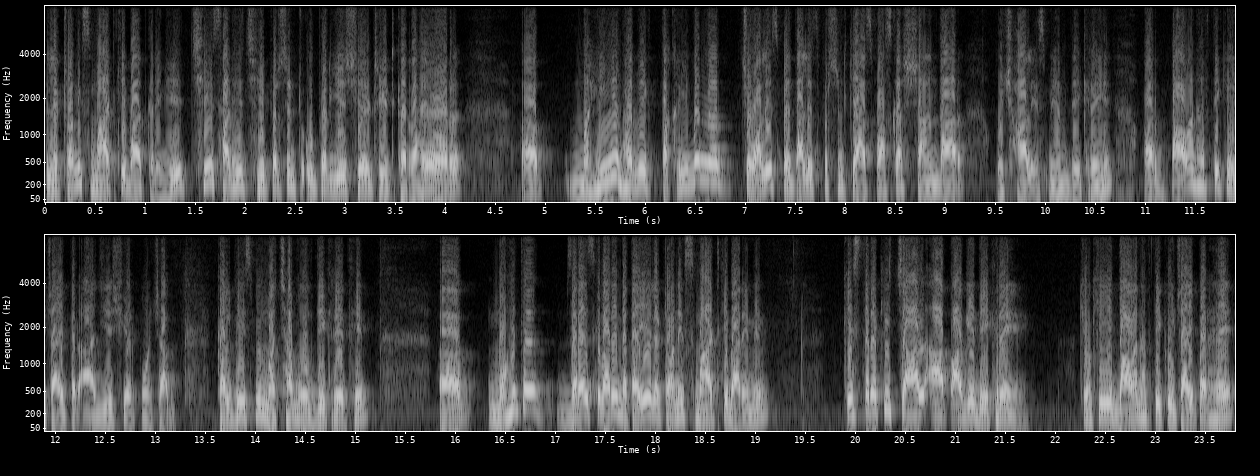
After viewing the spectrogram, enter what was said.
इलेक्ट्रॉनिक स्मार्ट की बात करेंगे, छह, साढ़े छह परसेंट ऊपर ये शेयर ट्रेड कर रहा है और महीने भर में तकरीबन चौवालीस, पैंतालीस परसेंट के आसपास का शानदार उछाल इसमें हम देख रहे हैं और बावन हफ़्ते की ऊंचाई पर आज ये शेयर पहुँचा। कल भी इसमें मच्छा मूव दिख रहे थे। मोहित, जरा इसके बारे में बताइए इलेक्ट्रॉनिक स्मार्ट के बारे में। किस तरह की चाल आप आगे देख रहे हैं? क्योंकि ये बावन हफ़्ते की ऊंचाई पर है।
